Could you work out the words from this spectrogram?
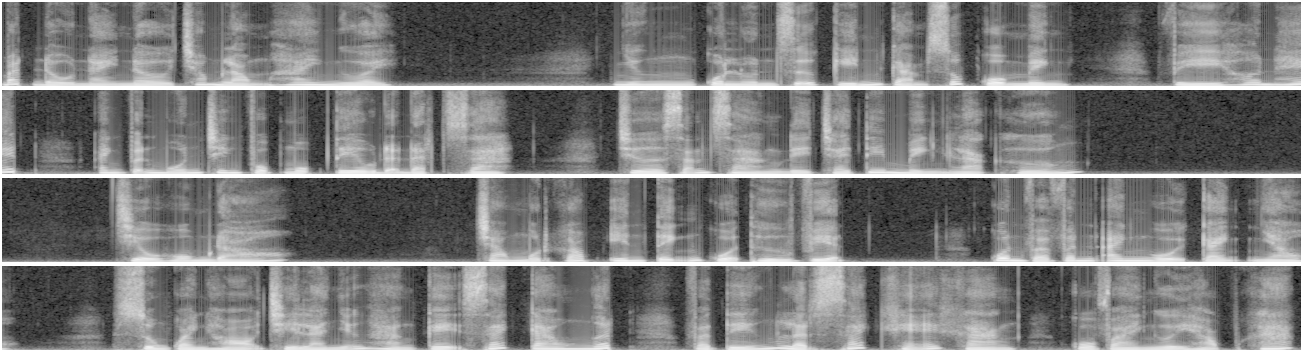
bắt đầu nảy nở trong lòng hai người. Nhưng Quân luôn giữ kín cảm xúc của mình, vì hơn hết anh vẫn muốn chinh phục mục tiêu đã đặt ra, chưa sẵn sàng để trái tim mình lạc hướng. Chiều hôm đó, trong một góc yên tĩnh của thư viện, Quân và Vân Anh ngồi cạnh nhau. Xung quanh họ chỉ là những hàng kệ sách cao ngất và tiếng lật sách khẽ khàng của vài người học khác.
